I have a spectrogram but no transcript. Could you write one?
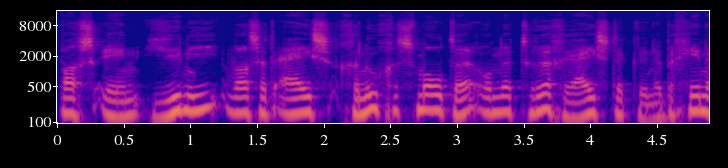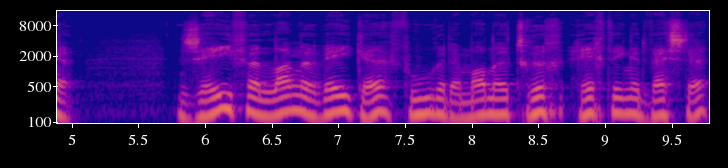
Pas in juni was het ijs genoeg gesmolten om de terugreis te kunnen beginnen. Zeven lange weken voeren de mannen terug richting het westen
